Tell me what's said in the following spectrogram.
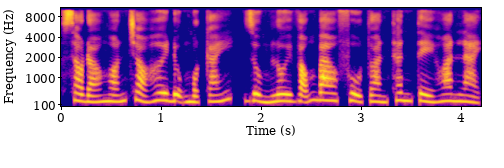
sau đó ngón trỏ hơi đụng một cái, dùng lôi võng bao phủ toàn thân tề hoan lại.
